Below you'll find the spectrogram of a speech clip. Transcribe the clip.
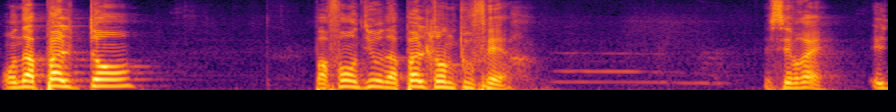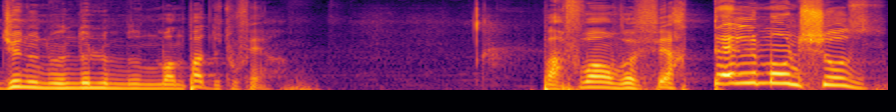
On n'a pas le temps, parfois on dit on n'a pas le temps de tout faire. Et c'est vrai. Et Dieu ne nous demande pas de tout faire. Parfois on veut faire tellement de choses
